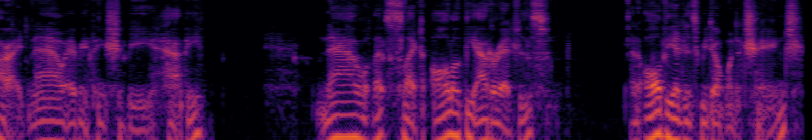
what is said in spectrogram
All right, now everything should be happy. Now let's select all of the outer edges and all the edges we don't want to change.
